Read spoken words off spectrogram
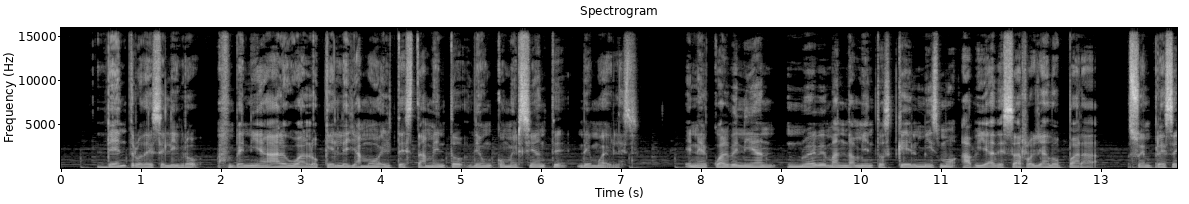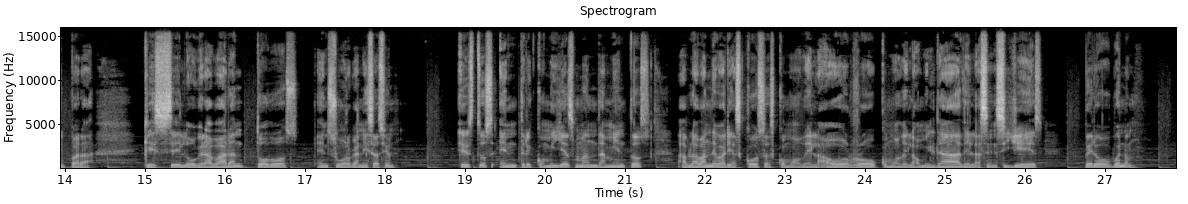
dentro de ese libro venía algo a lo que le llamó el testamento de un comerciante de muebles, en el cual venían nueve mandamientos que él mismo había desarrollado para su empresa y para que se lo grabaran todos en su organización. Estos, entre comillas, mandamientos hablaban de varias cosas, como del ahorro, como de la humildad, de la sencillez, pero bueno,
